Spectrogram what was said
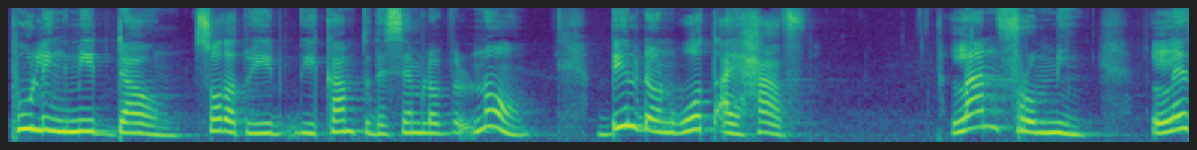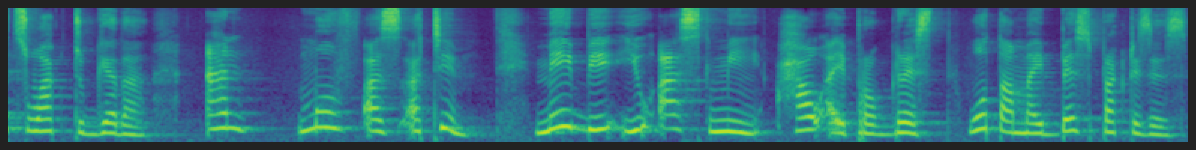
pulling me down so that we, we come to the same level. No. Build on what I have. Learn from me. Let's work together and move as a team. Maybe you ask me how I progressed, what are my best practices.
